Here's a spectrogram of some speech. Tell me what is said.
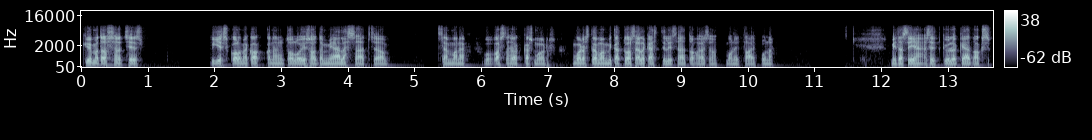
kyllä mä tuossa nyt siis 532 nyt ollut isoiten mielessä, että se on semmoinen vastahyökkäysmuodostelma, mikä tuo selkeästi lisää tuohon ja se on monitaipunen mitä siihen sitten kylkee, että onks,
